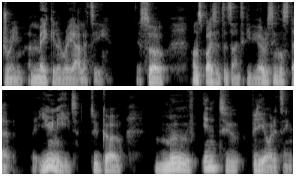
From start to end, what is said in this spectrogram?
dream and make it a reality. So, Unsplice is designed to give you every single step that you need to go move into video editing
